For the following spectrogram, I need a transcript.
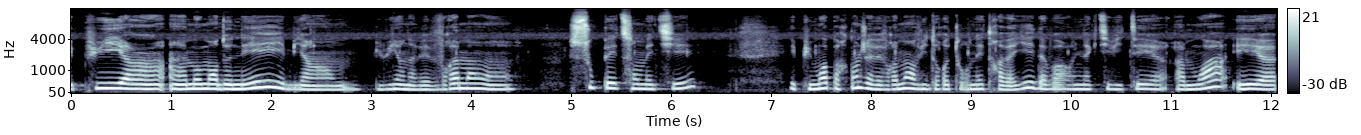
Et puis, à un, moment donné, eh bien, lui, on avait vraiment euh, soupé de son métier. Et puis moi, par contre, j'avais vraiment envie de retourner travailler, d'avoir une activité euh, à moi. Et euh,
